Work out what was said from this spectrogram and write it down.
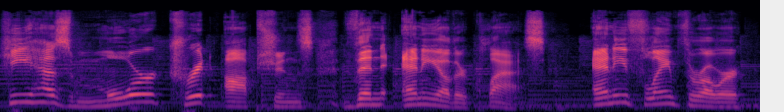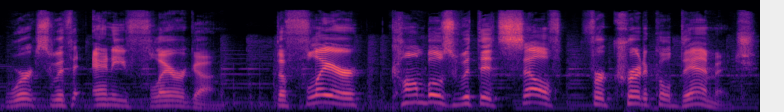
He has more crit options than any other class. Any flamethrower works with any flare gun. The flare combos with itself for critical damage.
